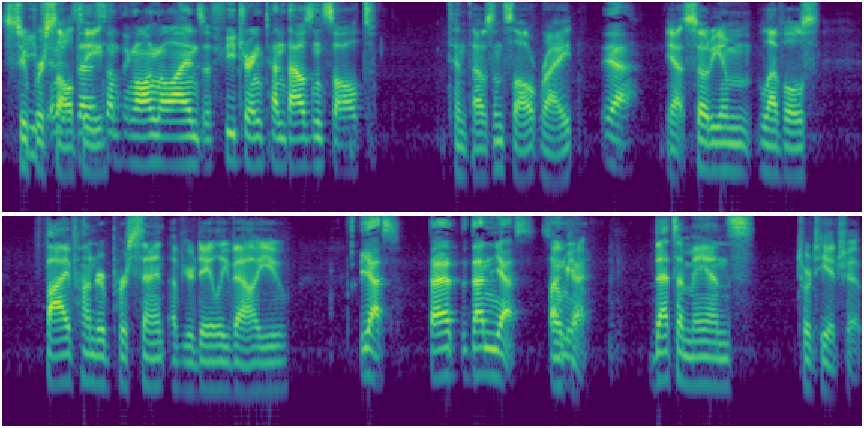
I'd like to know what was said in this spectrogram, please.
super Feature- salty, something along the lines of featuring ten thousand salt. ten thousand salt, right? Yeah. Yeah, sodium levels 500% of your daily value. Yes. That then yes. Sign me up. That's a man's tortilla chip,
